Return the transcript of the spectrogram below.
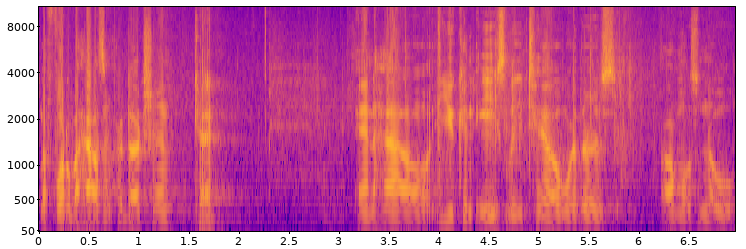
affordable housing production, Okay, and how you can easily tell where there's almost no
